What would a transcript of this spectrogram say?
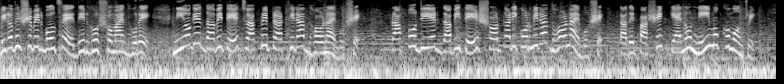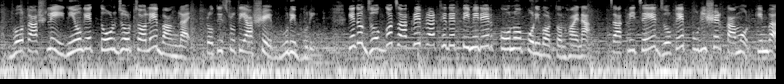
বিরোধী শিবির বলছে, দীর্ঘ সময় ধরে নিয়োগের দাবিতে চাকরি প্রার্থীরা ধর্নায় বসে। প্রাপ্য ডিএর দাবিতে সরকারি কর্মীরা ধর্নায় বসে। তাদের পাশে কেন নেই মুখ্যমন্ত্রী? ভোট আসলেই নিয়োগের তোড়জোড় চলে বাংলায়। প্রতিশ্রুতি আসে ভুরি ভুরি। কিন্তু যোগ্য চাকরি প্রার্থীদের তিমিরের কোনো পরিবর্তন হয় না। চাকরি চেয়ে জোটে পুলিশের কামড় কিংবা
